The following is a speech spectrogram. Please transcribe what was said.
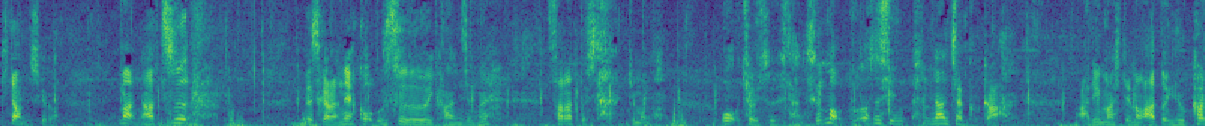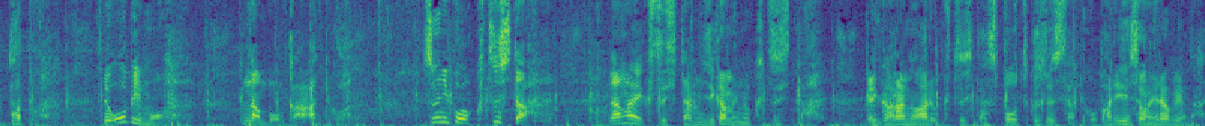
来たんですけど。まあ夏ですからねこう薄い感じのね。さらっとした着物をチョイスしたんですけどまあ私何着かありまして、まあ、あと浴衣とか。で帯も何本かあってこう普通にこう靴下長い靴下短めの靴下柄のある靴下スポーツ靴下ってこうバリエーションを選ぶような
